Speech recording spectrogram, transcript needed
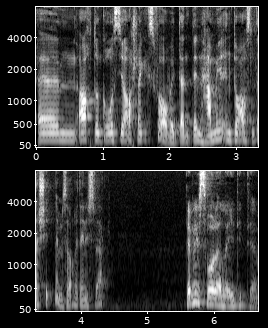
ähm, Achtung, grosse Ansteckungsgefahr, weil dann, dann haben wir in Basel das Shit nicht mehr, sorry, dann ist es weg. Dann ist es wohl erledigt, ja.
